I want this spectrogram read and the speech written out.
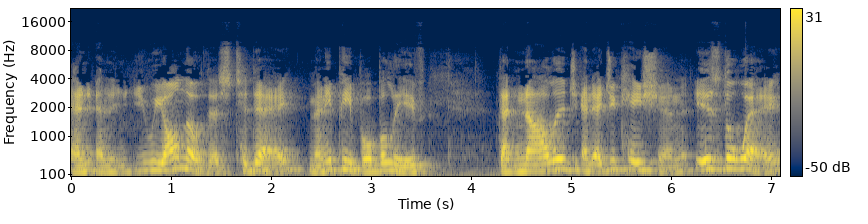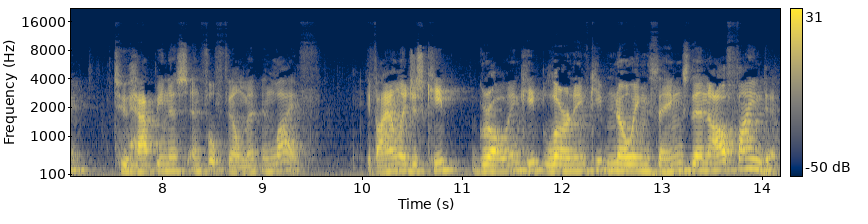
and, and we all know this today, many people believe that knowledge and education is the way to happiness and fulfillment in life. If I only just keep growing, keep learning, keep knowing things, then I'll find it.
